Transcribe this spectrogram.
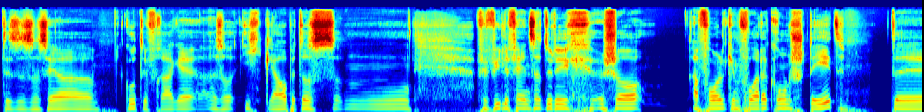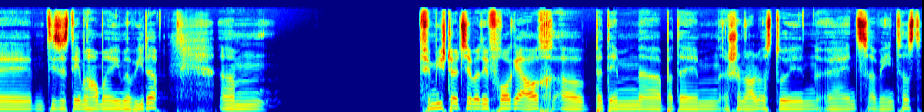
Das ist eine sehr gute Frage. Also ich glaube, dass mm, für viele Fans natürlich schon Erfolg im Vordergrund steht. Dieses Thema haben wir immer wieder. Ähm, für mich stellt sich aber die Frage auch äh, bei, dem, äh, bei dem Journal, was du in Ö1 erwähnt hast,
